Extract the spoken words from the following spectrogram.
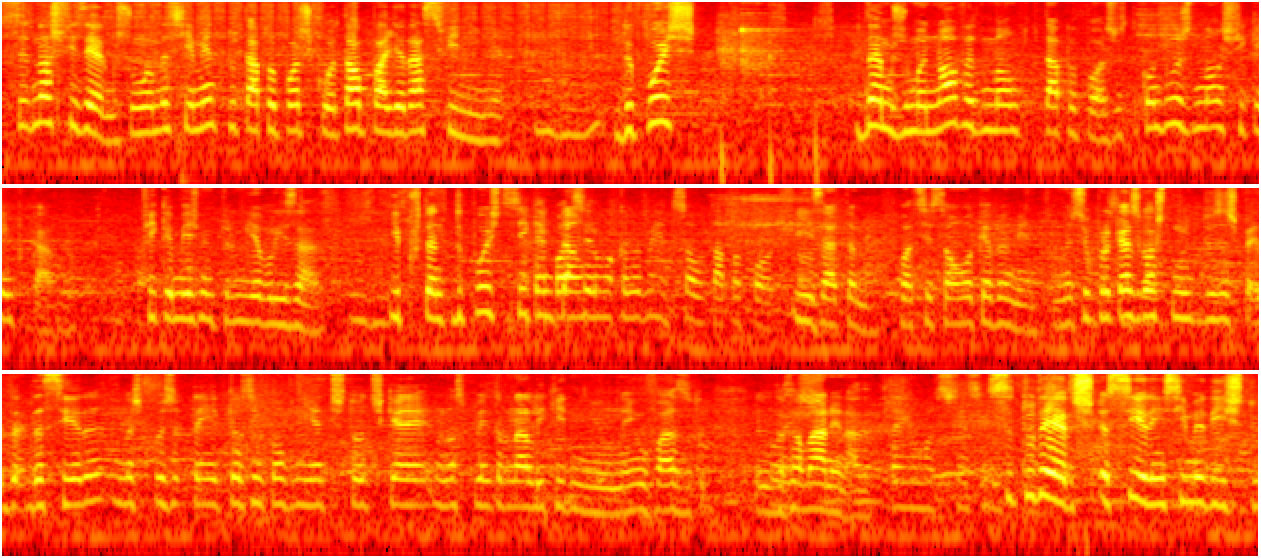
se nós fizermos um amaciamento do tapa-poros com a tal palha de aço fininha, uhum. depois damos uma nova demão de tapa-poros, com duas demãos fica impecável fica mesmo impermeabilizado. Uhum. E, portanto, depois de seco, então... pode ser um acabamento, só o tapa-poros. É? Exatamente, pode ser só um acabamento. Mas eu, por acaso, gosto muito da, da, cera, mas depois tem aqueles inconvenientes todos que é não se pode tornar líquido nenhum, nem o vaso derramar, nem nada. Tem uma resistência. Se tu deres a cera em cima disto,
